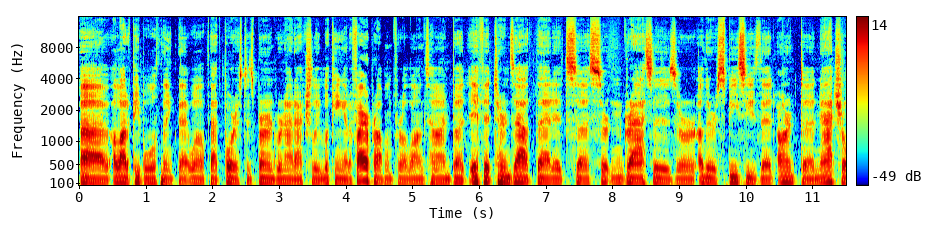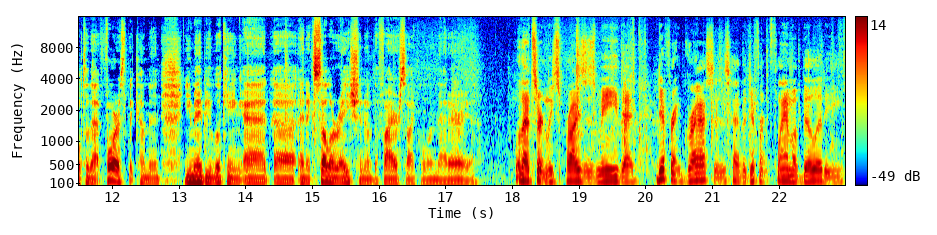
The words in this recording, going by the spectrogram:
uh, a lot of people will think that, well, if that forest is burned, we're not actually looking at a fire problem for a long time. But if it turns out that it's uh, certain grasses or other species that aren't uh, natural to that forest that come in, you may be looking at uh, an acceleration of the fire cycle in that area. Well, that certainly surprises me that different grasses have a different flammability.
